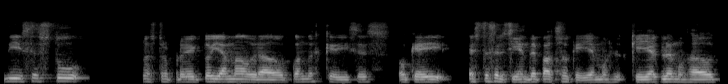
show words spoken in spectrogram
dices tú, nuestro proyecto ya ha madurado? ¿Cuándo es que dices, ok, este es el siguiente paso que ya, hemos, que ya lo hemos dado?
